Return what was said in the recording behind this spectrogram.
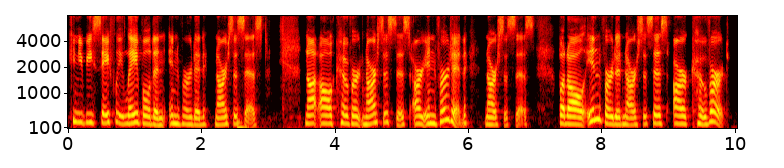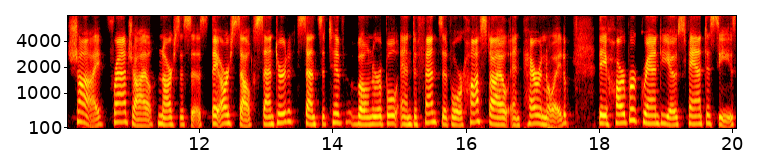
can you be safely labeled an inverted narcissist. Not all covert narcissists are inverted narcissists, but all inverted narcissists are covert, shy, fragile narcissists. They are self centered, sensitive, vulnerable, and defensive, or hostile and paranoid. They harbor grandiose fantasies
